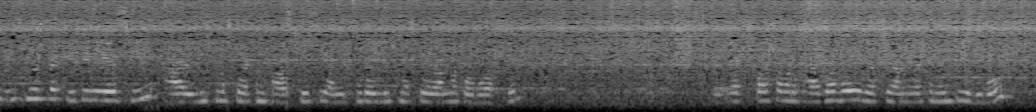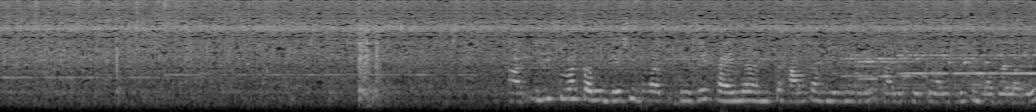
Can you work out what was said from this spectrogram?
ইলিশ মাছটা কেটে নিয়েছি আর ইলিশ মাছটা এখন ভাজতেছি। আমি পুরো ইলিশ মাছটা রান্না করব আজকে। তো এক পাশ আমার ভাজা হয়ে গেছে, আমি এখন উল্টিয়ে দেবো। আর ইলিশ মাছ আমি বেশি ভেজে খাই না আমি তো হালকা ভেজে নিই, তাহলে খেতে অনেক বেশি মজা লাগে।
